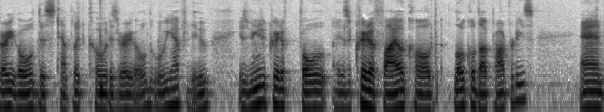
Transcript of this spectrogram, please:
very old, this template code is very old, what we have to do is we need to create a fol is create a file called local.properties. And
